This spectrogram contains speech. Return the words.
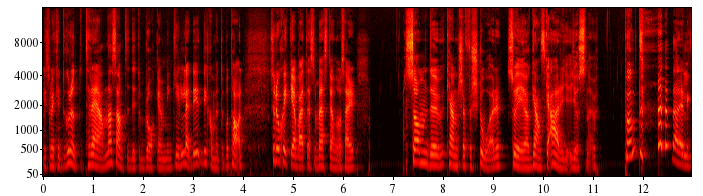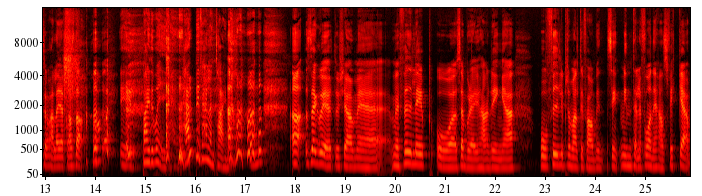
liksom jag kan inte gå runt och träna samtidigt och bråka med min kille. Det, det kommer inte på tal. Så då skickar jag bara ett sms till honom och så här. Som du kanske förstår så är jag ganska arg just nu. Punkt. Där är liksom alla hjärtans dag. Ja. Eh, by the way, happy Valentine. Ja, sen går jag ut och kör med, med Filip och sen börjar ju han ringa. Och Filip som alltid får min, sin, min telefon i hans ficka.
